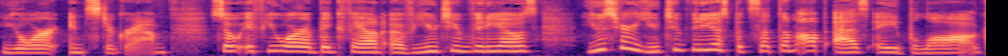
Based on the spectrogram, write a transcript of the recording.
your Instagram. So if you are a big fan of YouTube videos, use your YouTube videos, but set them up as a blog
